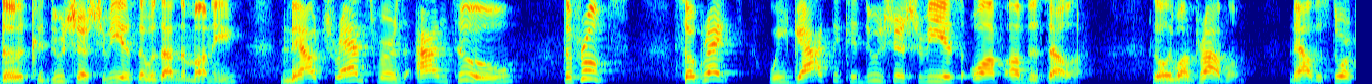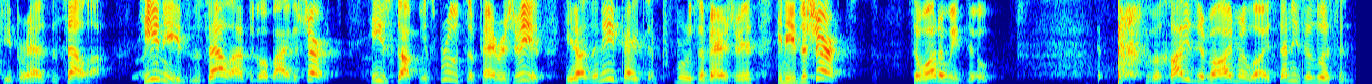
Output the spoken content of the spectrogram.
The Kedusha Shvias that was on the money now transfers onto the fruits. So great. We got the Kedusha Shvias off of the sela. There's only one problem. Now the storekeeper has the sela. He needs the sela to go buy the shirt. He's stuck with fruits of perish He doesn't need fruits of perish He needs a shirt. So what do we do? then he says, listen,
